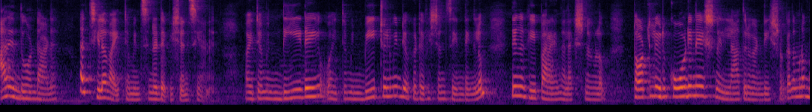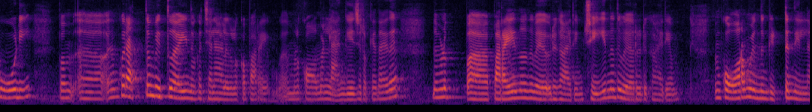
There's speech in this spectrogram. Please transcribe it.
അതെന്തുകൊണ്ടാണ്? അത് ചില വൈറ്റമിൻസിന്റെ ഡെഫിഷ്യൻസിയാണ് വൈറ്റമിൻ ഡിയുടെയും വൈറ്റമിൻ ബി ട്വൽവിന്റെ ഒക്കെ ഡെഫിഷ്യൻസി ഉണ്ടെങ്കിലും നിങ്ങൾക്ക് ഈ പറയുന്ന ലക്ഷണങ്ങളും ടോട്ടലി ഒരു കോർഡിനേഷൻ ഇല്ലാത്തൊരു കണ്ടീഷനൊക്കെ നമ്മുടെ ബോഡി ഇപ്പം നമുക്കൊരു അത്തും വിത്തുമായി എന്നൊക്കെ ചില ആളുകളൊക്കെ പറയും. നമ്മൾ കോമൺ ലാംഗ്വേജിലൊക്കെ അതായത് നമ്മൾ പറയുന്നത് ഒരു കാര്യം ചെയ്യുന്നത് വേറൊരു കാര്യം നമുക്ക് ഓർമ്മയൊന്നും കിട്ടുന്നില്ല.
